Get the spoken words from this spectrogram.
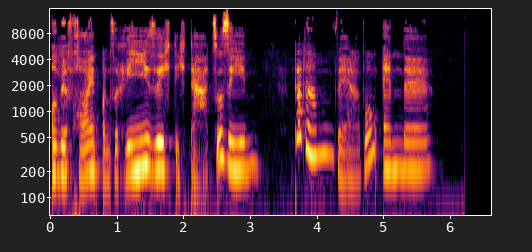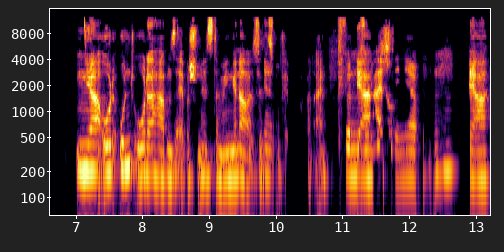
und wir freuen uns riesig, dich da zu sehen. Tadam, Werbung Ende. Ja, oder, und oder haben selber schon Histamin, genau, ist jetzt ja. gerade ein. So ein, ja, so also, ja. Mhm. ja,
